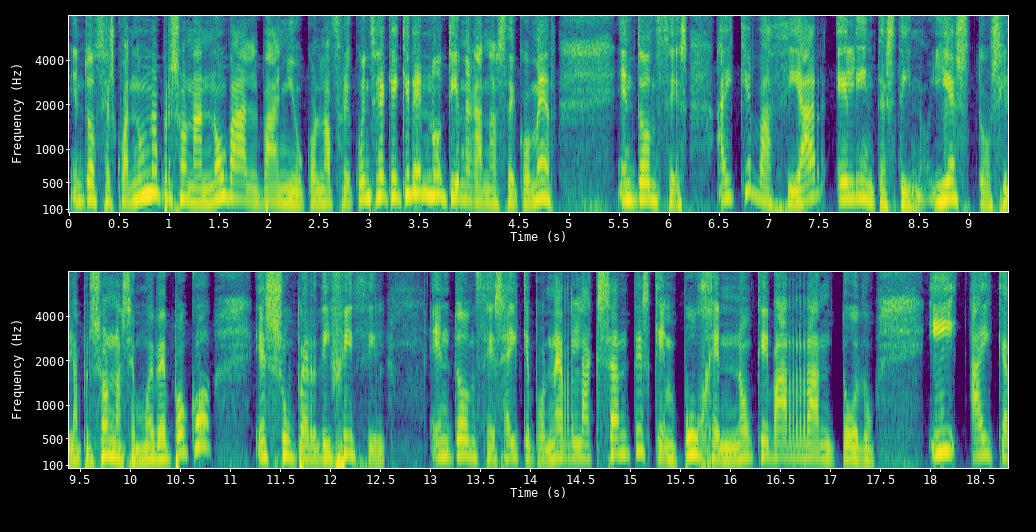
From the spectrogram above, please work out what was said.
Entonces, cuando una persona no va al baño con la frecuencia que quiere, no tiene ganas de comer. Entonces, hay que vaciar el intestino. Y esto, si la persona se mueve poco, es súper difícil. Entonces hay que poner laxantes que empujen, no que barran todo. Y hay que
